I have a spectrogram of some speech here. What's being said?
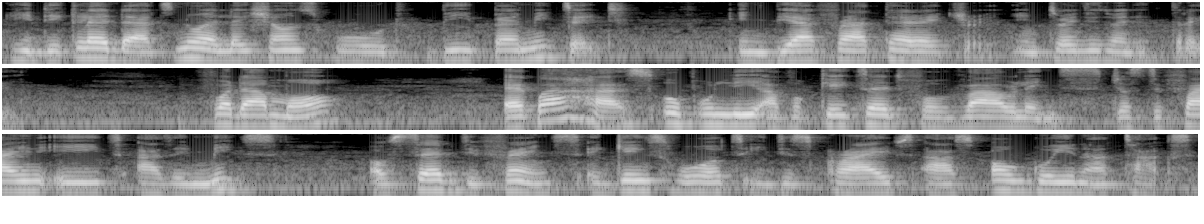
he declared that no elections would be permitted in Biafra territory in 2023. Furthermore, Ekpa has openly advocated for violence, justifying it as a mix of self-defense against what he describes as ongoing attacks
